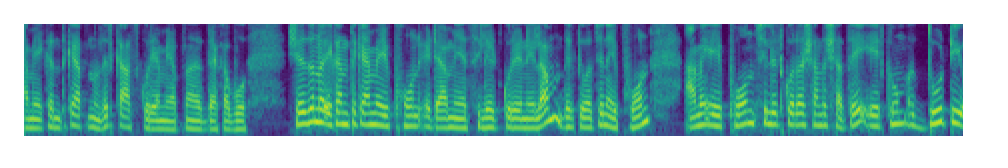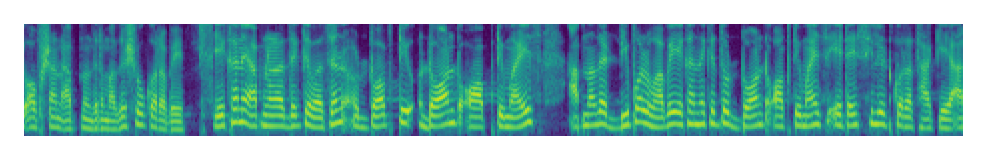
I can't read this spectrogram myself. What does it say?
আমি এখান থেকে আপনাদের কাজ করে আমি আপনাদের দেখাবো। সেজন্য এখান থেকে আমি এই ফোন এটা আমি সিলেক্ট করে নিলাম। দেখতে পাচ্ছেন এই ফোন আমি এই ফোন সিলেক্ট করার সাথে সাথে এরকম দুটি অপশান আপনাদের মাঝে শো করাবে। এখানে আপনারা দেখতে পাচ্ছেন ডপটি ডন্ট অপটিমাইজ আপনাদের ডিফল্টভাবে এখানে কিন্তু ডন্ট অপটিমাইজ এটাই সিলেক্ট করা থাকে আর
